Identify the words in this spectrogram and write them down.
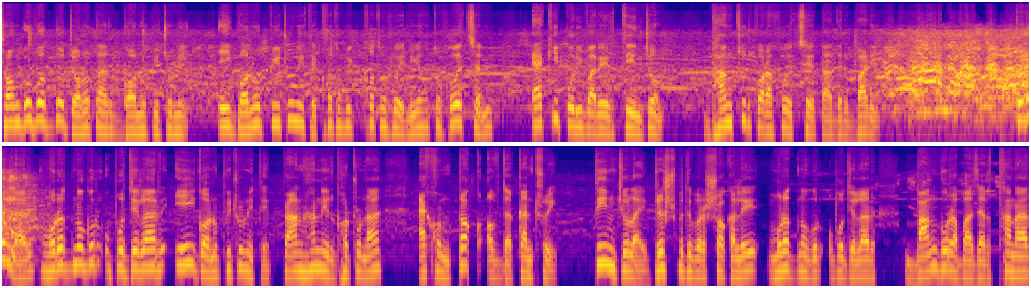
সংঘবদ্ধ জনতার গণপিটুনি। এই গণপিটুনিতে ক্ষতবিক্ষত হয়ে নিহত হয়েছেন একই পরিবারের তিনজন। ভাঙচুর করা হয়েছে তাদের বাড়ি। কুমিল্লার মুরাদনগর উপজেলার এই গণপিটুনিতে প্রাণহানির ঘটনা এখন টক অব দ্য কান্ট্রি। তিন জুলাই বৃহস্পতিবার সকালে মুরাদনগর উপজেলার বাঙ্গোরা বাজার থানার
